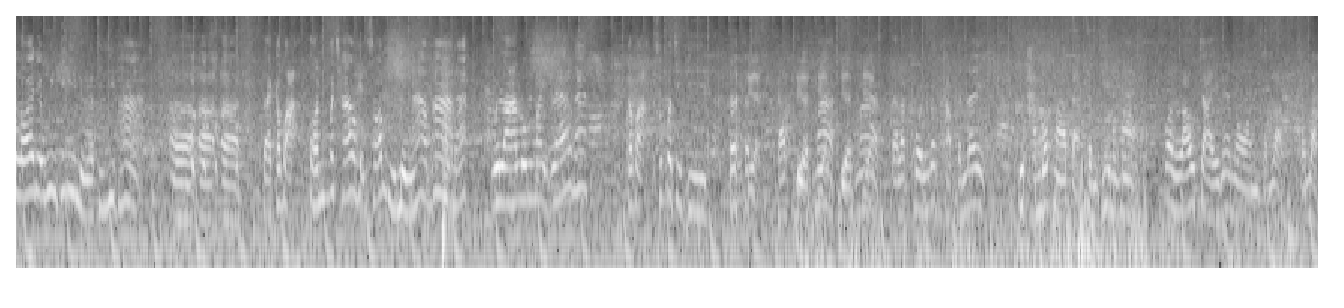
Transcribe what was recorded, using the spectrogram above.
500เนี่ยวิ่งที่นี่1นาที25เอ่อเอ่อเอ่อแต่กระบะตอนเมื่อเช้าเห็นซ้อมอยู่ 155 นะ เวลาลงมาอีกแล้วนะ กระบะซุปเปอร์ GT เดือดครับเดือดมากเดืเดืออดดเดือมาดกแต่ละคนก็ขับกันได้ คือทำรถมาแบบเต็มที่มากๆ ก็เล้าใจแน่นอนสำหรับสำหรับ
